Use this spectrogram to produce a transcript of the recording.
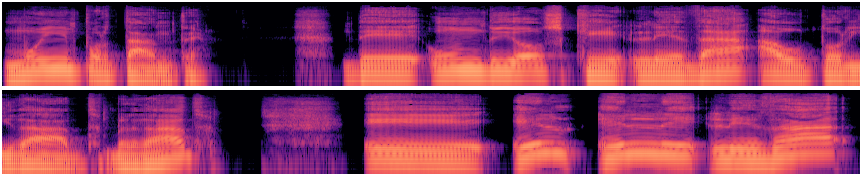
muy importante, de un Dios que le da autoridad, ¿verdad? Eh, él él le, le da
